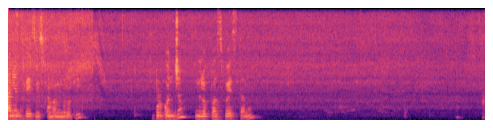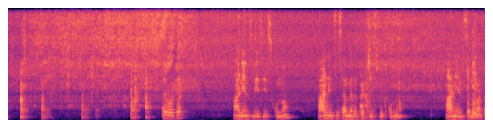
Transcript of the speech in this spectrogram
ఆనియన్స్ వేసి వేసుకున్నాం ఇందులోకి. ఇప్పుడు కొంచెం ఇందులోకి పసుపు వేస్తాను. తర్వాత ఆనియన్స్ వేసేసుకున్నాం ఆనియన్స్ సన్నగా కట్ చేసి పెట్టుకున్నాం. ఆనియన్స్ అన్నమాట.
